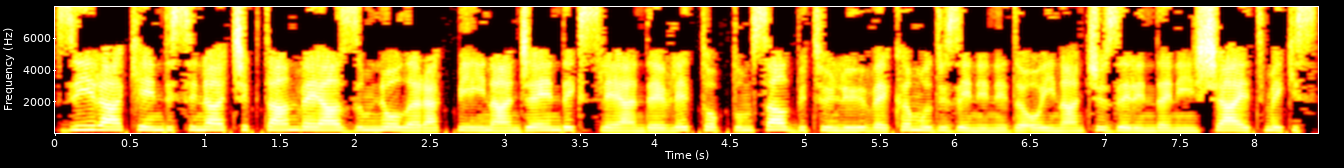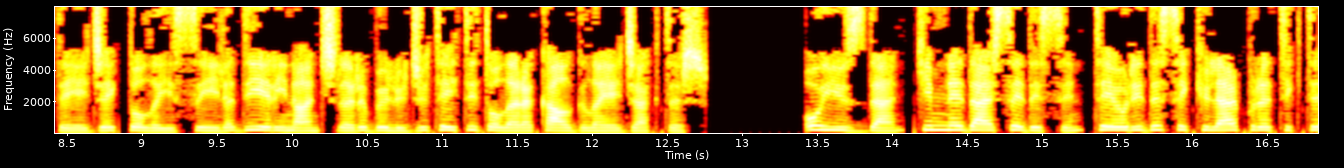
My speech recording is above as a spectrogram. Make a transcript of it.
Zira kendisini açıktan veya zımni olarak bir inanca endeksleyen devlet toplumsal bütünlüğü ve kamu düzenini de o inanç üzerinden inşa etmek isteyecek dolayısıyla diğer inançları bölücü tehdit olarak algılayacaktır. O yüzden, kim ne derse desin, teoride seküler pratikte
